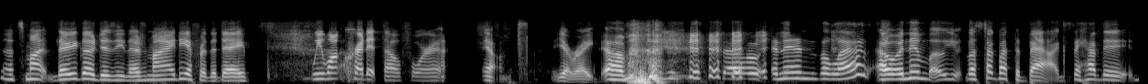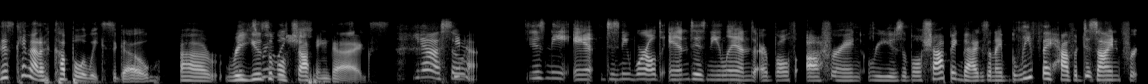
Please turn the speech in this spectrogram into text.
that's my there you go, Disney. There's my idea for the day. We want credit though for it. Yeah. Yeah, right. Um so and then the last oh and then uh, let's talk about the bags. They have the this came out a couple of weeks ago. Uh reusable really shopping cute. bags. yeah, so yeah. Disney and Disney World and Disneyland are both offering reusable shopping bags, and I believe they have a design for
